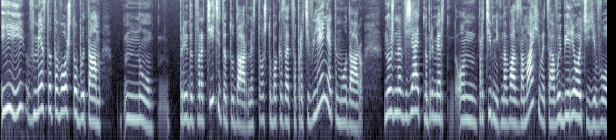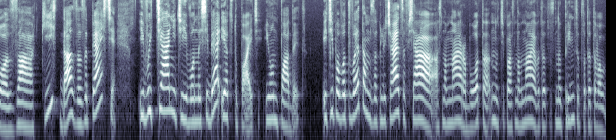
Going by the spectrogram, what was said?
и вместо того, чтобы там, ну, предотвратить этот удар, вместо того, чтобы оказать сопротивление этому удару, нужно взять, например, он, противник на вас замахивается, а вы берете его за кисть, да, за запястье, и вы тянете его на себя и отступаете, и он падает. И типа вот в этом заключается вся основная работа, ну типа основная вот этот основной принцип вот этого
